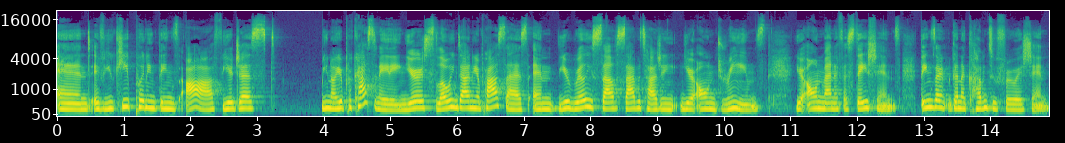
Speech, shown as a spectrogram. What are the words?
And if you keep putting things off, you're just you know, you're procrastinating, you're slowing down your process, and you're really self sabotaging your own dreams, your own manifestations. Things aren't gonna come to fruition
